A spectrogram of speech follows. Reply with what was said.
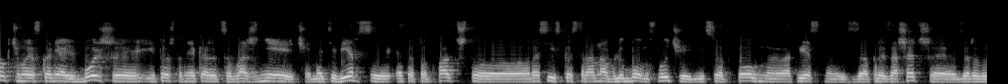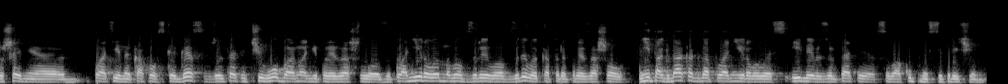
То, к чему я склоняюсь больше, и то, что мне кажется важнее, чем эти версии, это тот факт, что российская сторона в любом случае несет полную ответственность за произошедшее, за разрушение плотины Каховской ГЭС, в результате чего бы оно ни произошло, запланированного взрыва, взрыва, который произошел не тогда, когда планировалось, или в результате совокупности причин.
